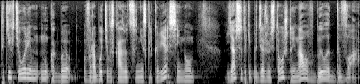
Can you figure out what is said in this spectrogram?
Таких теорий, ну, как бы в работе высказываются несколько версий, но я все-таки придерживаюсь того, что Иналов было два.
